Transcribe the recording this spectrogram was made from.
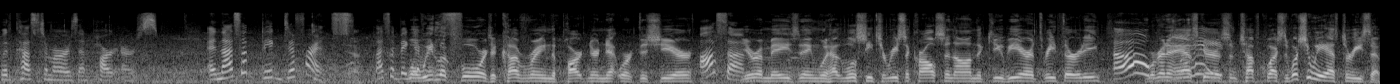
with customers and partners. And that's a big difference. Yeah. That's a big well, difference. we look forward to covering the partner network this year. Awesome. You're amazing. We'll, have, we'll see Teresa Carlson on the cube here at 3.30. Oh, We're going to ask her some tough questions. What should we ask Teresa?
